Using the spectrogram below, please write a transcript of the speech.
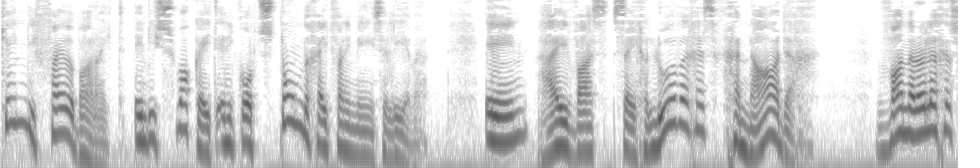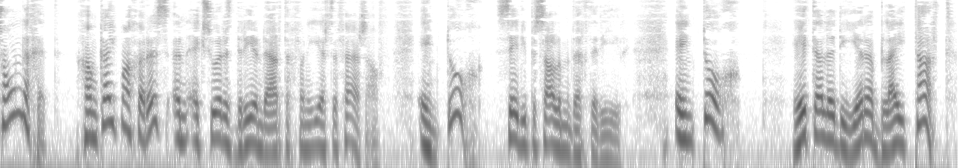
ken die feilbaarheid en die swakheid en die kortstondigheid van die mens se lewe en hy was sy gelowiges genadig wanneer hulle gesondig het. Gaan kyk maar gerus in Eksodus 33 van die eerste vers af. En tog sê die psalmdigter hier, En tog het hulle die Here bly tart.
